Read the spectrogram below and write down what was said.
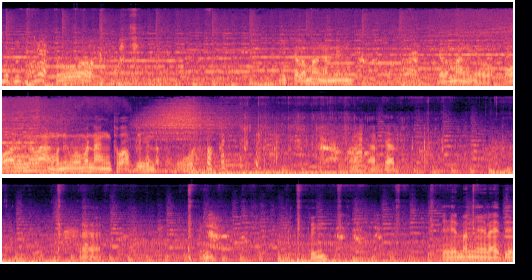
มุกมือสองเนี่ยโอ้นี่กะละมังอันหนึง กะละมังเหนี่ยอ๋อนึกว่างวันนึงว่ามานั่งทอบด้วยเห็นหรอโอ้เอจัดจัดเออถึงถึงจะเห็นมันไงไรเตี้ย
